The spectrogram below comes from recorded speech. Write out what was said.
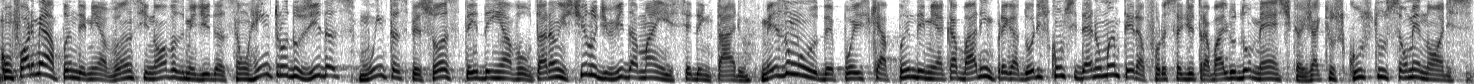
Conforme a pandemia avança e novas medidas são reintroduzidas, muitas pessoas tendem a voltar a um estilo de vida mais sedentário. Mesmo depois que a pandemia acabar, empregadores consideram manter a força de trabalho doméstica, já que os custos são menores.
